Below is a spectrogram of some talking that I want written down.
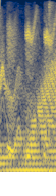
Thank you.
